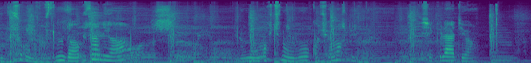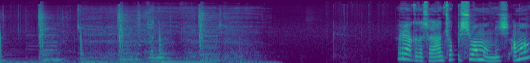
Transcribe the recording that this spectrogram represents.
Arkadaşlar onun kostümü daha güzel ya. Ben onu olmak için onu kaçırmaz bir. Teşekkürler diyor. Canım. Öyle arkadaşlar yani çok bir şey olmamış ama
